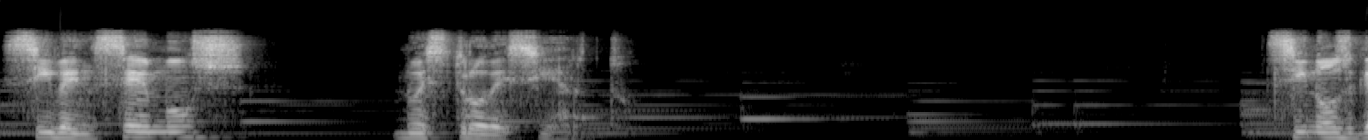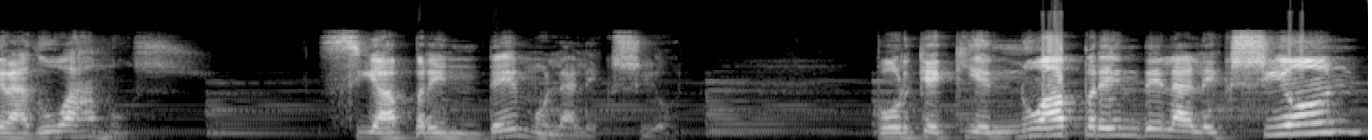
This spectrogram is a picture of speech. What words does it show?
Si vencemos nuestro desierto. Si nos graduamos, si aprendemos la lección. Porque quien no aprende la lección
